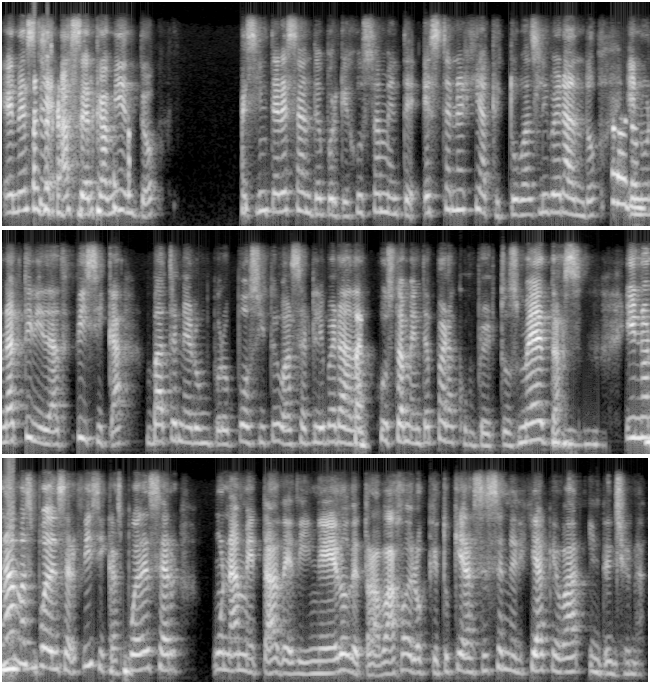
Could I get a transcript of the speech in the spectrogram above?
en este acercamiento es interesante porque justamente esta energía que tú vas liberando en una actividad física va a tener un propósito y va a ser liberada justamente para cumplir tus metas. Y no nada más pueden ser físicas, puede ser una meta de dinero, de trabajo, de lo que tú quieras, es energía que va intencionada.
